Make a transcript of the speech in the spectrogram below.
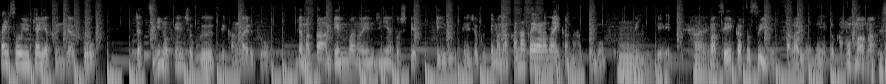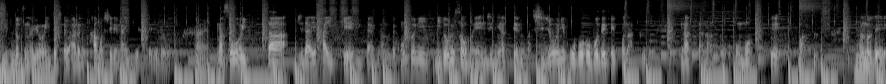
回そういうキャリア踏んじゃうと、じゃあ次の転職って考えると、じゃあまた現場のエンジニアとしてっていう転職って、まあ、なかなかやらないかなと思っていて、うん。はい、まあ、生活水準下がるよねとかも、まあまあ、一つの要因としてはあるのかもしれないんですけれど、はい。まあ、そういった時代背景みたいなので、本当にミドル層のエンジニアっていうのが市場にほぼほぼ出てこなくなったなと思ってます。なので、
